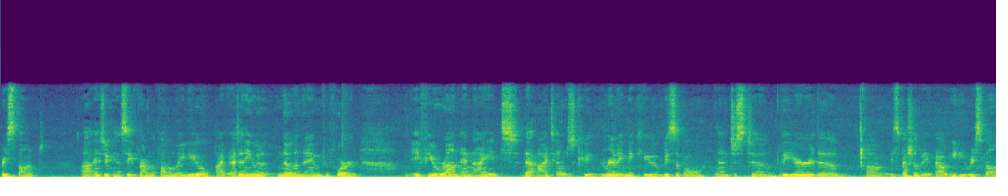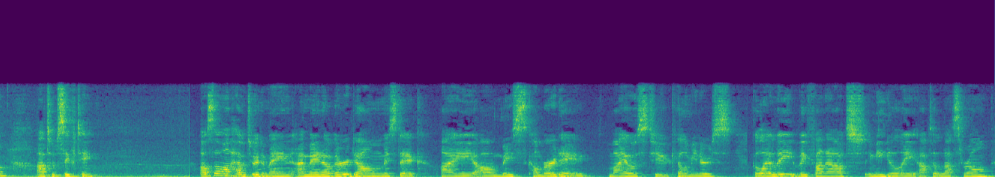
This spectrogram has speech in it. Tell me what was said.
wristband. Uh, as you can see from the from video, I, I didn't even know the name before. If you run at night, that items could really make you visible and just uh, wear the, uh, especially the LED wristband out of safety. Also, I have to admit, I made a very dumb mistake. I uh, misconverted miles to kilometers. Gladly, we found out immediately after the last run.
